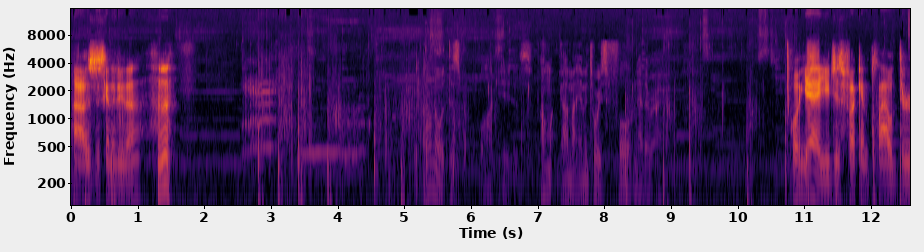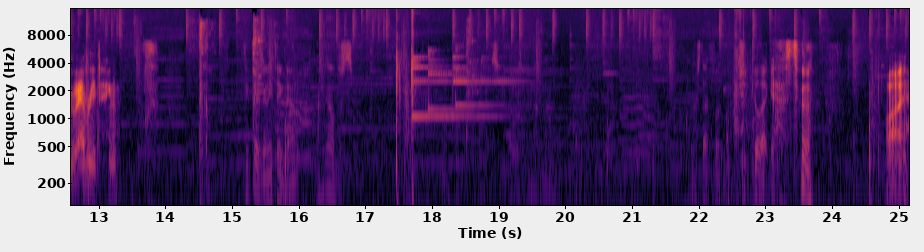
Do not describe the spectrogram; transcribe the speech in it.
I was just gonna do that. Inventory's full of netherrack. well, yeah, you just fucking plowed through everything. I think there's anything down? I think I'll just. See, that wasn't in that map. Where's that fucking? You should kill that ghast. Why?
